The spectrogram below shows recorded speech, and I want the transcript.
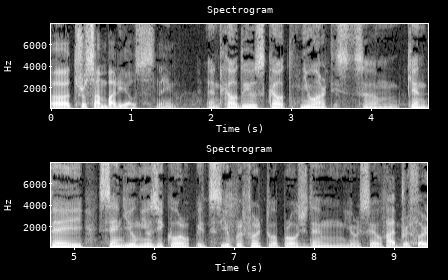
uh, through somebody else's name. And how do you scout new artists? Um, can they send you music, or it's you prefer to approach them yourself? I prefer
